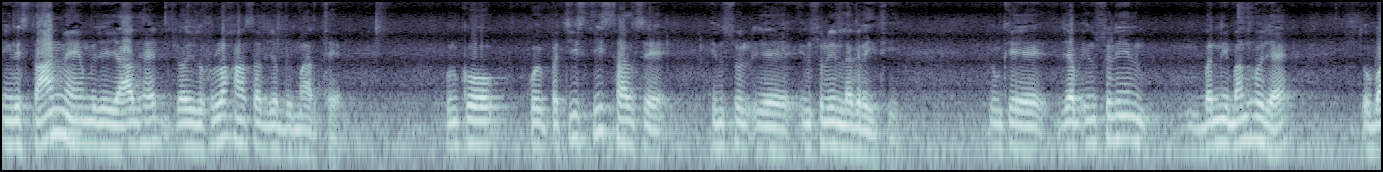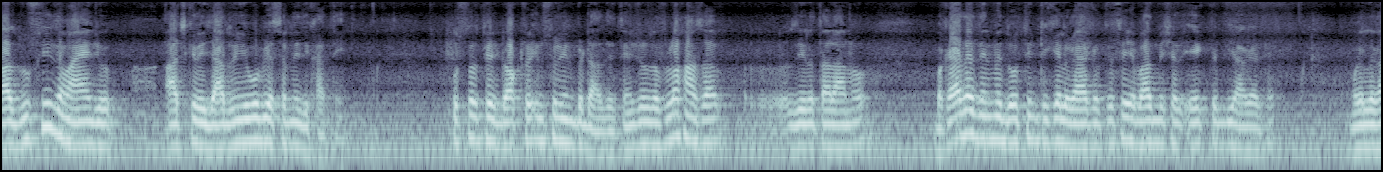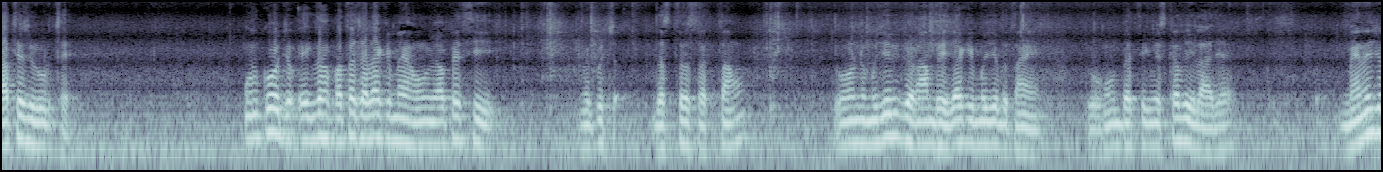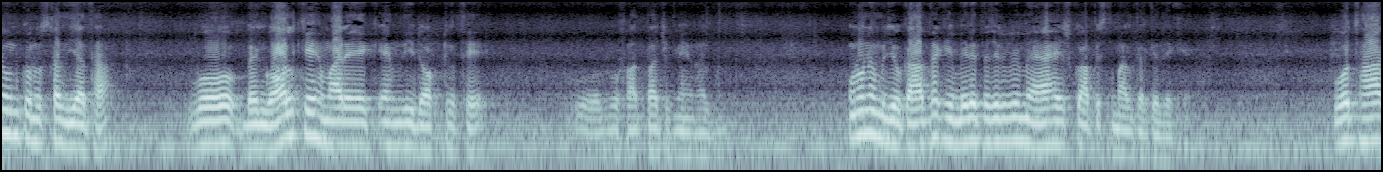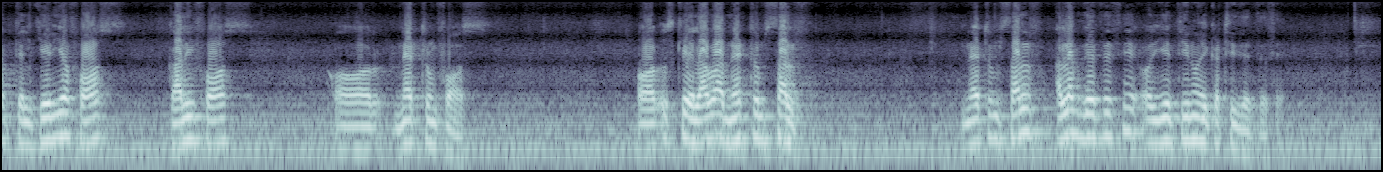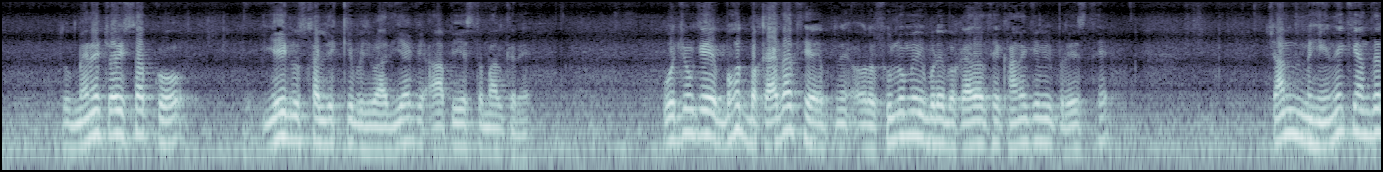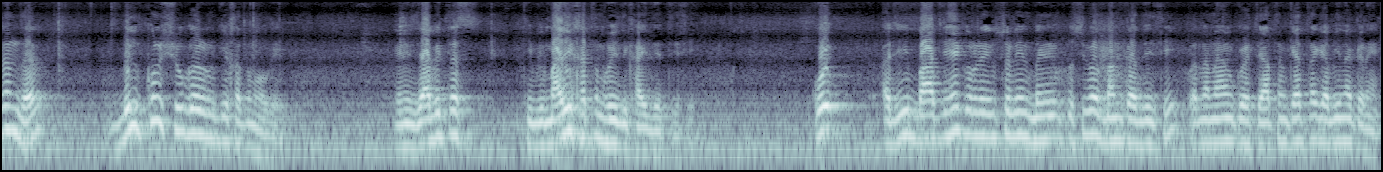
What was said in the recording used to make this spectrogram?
इंग्लिस्तान में मुझे याद है जफरुल्ला खान साहब जब बीमार थे, उनको कोई 25-30 साल से इंसुल, ये इंसुलिन लग रही थी। क्योंकि जब इंसुलिन बननी बंद हो जाए तो बाद दूसरी दवाएँ जो आजकल ईजाद हुई हैं, वो भी असर नहीं दिखाती। उस वक्त फिर डॉक्टर इंसुलिन पे डाल देते हैं। जो जफरुल्ला खान साहब जीर तालान हो, बाकायदा दिन में दो तीन टीके लगाया करते थे, ये बाद में शायद एक पे भी आ गए थे, मगर लगाते ज़रूर थे। उनको जो एक दफ़ा पता चला कि मैं होम्योपैथी में कुछ दस्तरस रखता हूँ तो उन्होंने मुझे भी पैगाम भेजा कि मुझे बताएँ। तो होम्योपैथी में इसका भी इलाज है। मैंने जो उनको नुस्खा दिया था, वो बंगाल के हमारे एक अहमदी डॉक्टर थे, वो वफात पा चुके हैं हस्बैंड उन्होंने मुझे कहा था कि मेरे तजुर्बे में आया है, इसको आप इस्तेमाल करके देखें। वो था कैलकेरिया फॉस, काली फॉस और नेट्रम फॉस। और उसके अलावा नेट्रम सल्फ। नेट्रम सल्फ अलग देते थे और ये तीनों इकट्ठी देते थे। तो मैंने चॉइस साहब को यही नुस्खा लिख के भिजवा दिया कि आप ये इस्तेमाल करें। वो चूँकि बहुत बाकायदा थे अपने और रसूलों में भी बड़े बाकायदा थे, खाने के भी परहेज थे। चंद महीने के अंदर अंदर बिल्कुल शुगर उनकी ख़त्म हो गई। यानी ज़्याबितस की बीमारी ख़त्म हुई दिखाई देती थी। कोई अजीब बात यह है कि उन्होंने इंसुलिन मैंने उसी वक्त बंद कर दी थी, वरना मैं उनको एहतियातन कहता कि अभी ना करें।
